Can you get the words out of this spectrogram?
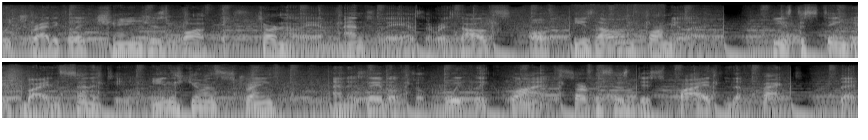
which radically changes both externally and mentally as a result of his own formula. He is distinguished by insanity, inhuman strength, and is able to quickly climb surfaces despite the fact that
